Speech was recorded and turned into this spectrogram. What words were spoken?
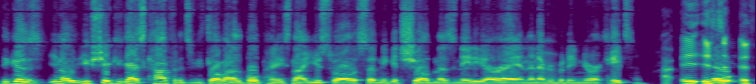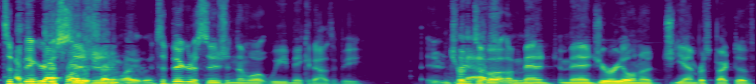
because you know you shake your guy's confidence if you throw him out of the bullpen. He's not used to it. All of a sudden he gets Sheldon as an 80 ERA, and then everybody in New York hates him. I- it- it's So, a, it's a I think bigger that's decision. treading. It's a bigger decision than what we make it out to be. In terms Yeah, of a, a, absolutely. man, a managerial and a GM perspective,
